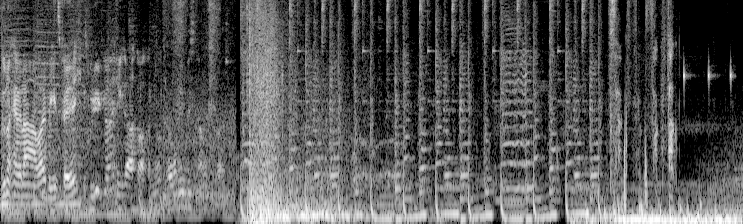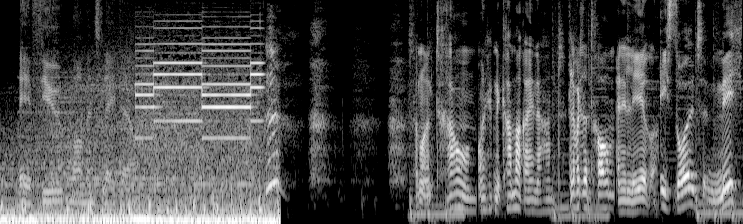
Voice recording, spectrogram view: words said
So nachher lange Arbeit, wie geht's fertig? Ist mir gleich? Ich darf machen, ne? Irgendwie ein bisschen Angst Traum. Und ich habe eine Kamera in der Hand. Vielleicht war dieser Traum eine Lehre. Ich sollte nicht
